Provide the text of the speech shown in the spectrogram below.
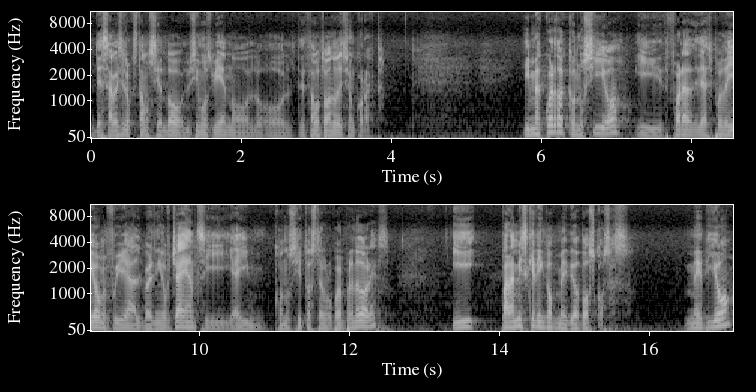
de saber si lo que estamos haciendo lo hicimos bien o, estamos tomando la decisión correcta. Y me acuerdo que conocí yo, y fuera después de yo me fui al Burning of Giants y ahí conocí todo este grupo de emprendedores. Y para mí Scaling Up me dio dos cosas. Me dio,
